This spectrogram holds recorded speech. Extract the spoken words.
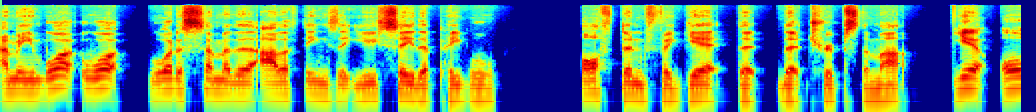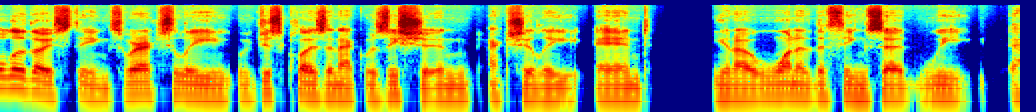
I mean, what what what are some of the other things that you see that people often forget that that trips them up? Yeah, all of those things. We're actually we've just closed an acquisition actually, and you know one of the things that we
